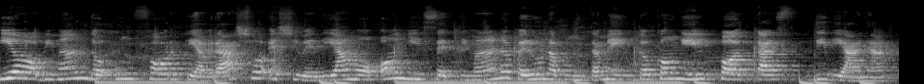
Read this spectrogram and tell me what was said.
Io vi mando un forte abbraccio e ci vediamo ogni settimana per un appuntamento con il podcast di Diana.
